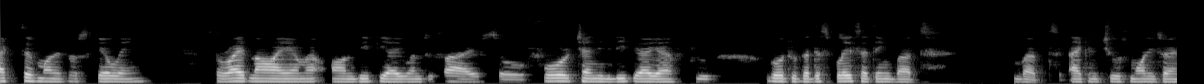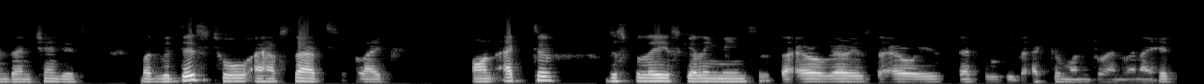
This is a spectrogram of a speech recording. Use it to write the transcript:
active monitor scaling so right now I am on DPI 125. So for changing DPI, I have to go to the display setting, but but I can choose monitor and then change it. But with this tool, I have set like on active display scaling means the arrow where is the arrow is that will be the active monitor and when I hit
